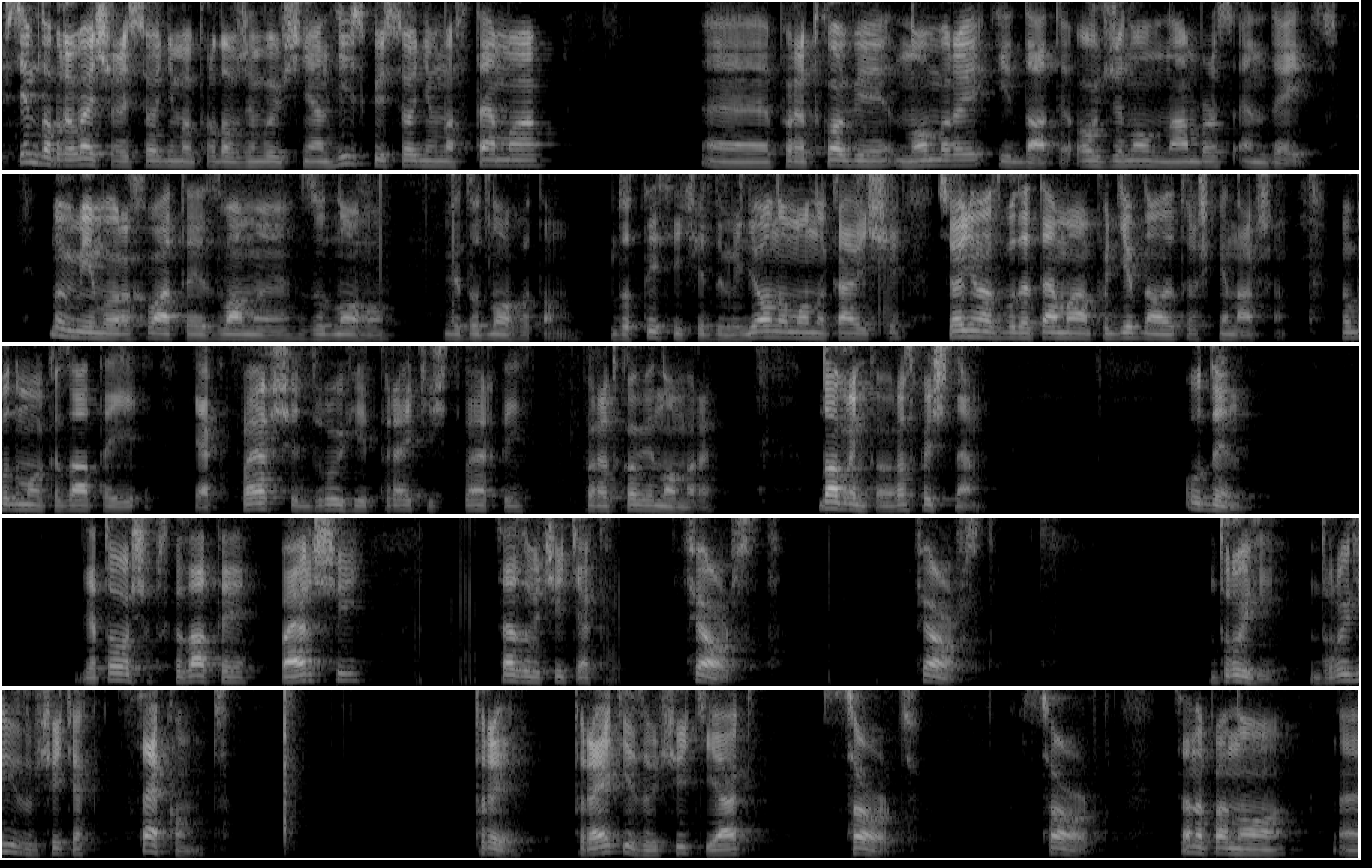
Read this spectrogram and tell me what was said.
Всім добрий вечір. І Сьогодні ми продовжуємо вивчення англійської. Сьогодні в нас тема е, порядкові номери і дати. Original numbers and dates. Ми вміємо рахувати з вами з одного від одного там до тисячі, до мільйону, мовно кажучи. Сьогодні у нас буде тема подібна, але трошки інакша. Ми будемо казати як перший, другий, третій, четвертий порядкові номери. Добренько, розпочнемо. Один. Для того, щоб сказати перший, це звучить як first. First. Другий. Другий звучить як second. Три. Третій звучить як third. Third. Це, напевно, е,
